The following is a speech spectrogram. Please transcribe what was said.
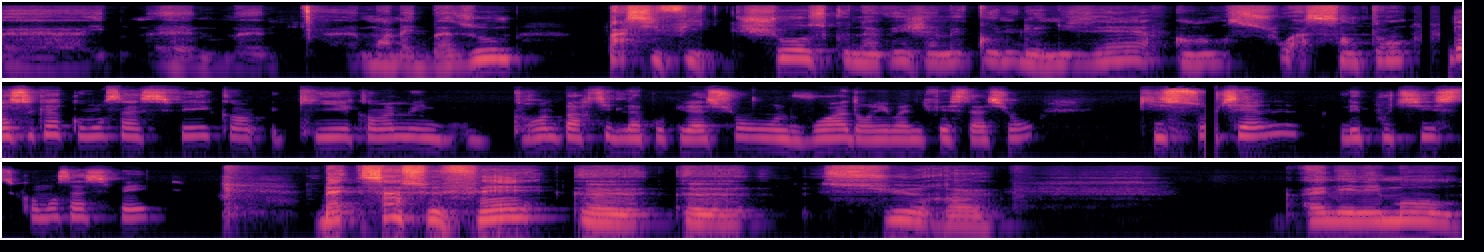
euh, euh, Mohamed Bazoum pacifique, chose que n'avait jamais connue le Niger en 60 ans. Dans ce cas, comment ça se fait qu'il y ait quand même une grande partie de la population, on le voit dans les manifestations, qui soutiennent les putschistes? Comment ça se fait? Ben, Ça se fait euh, euh, sur euh, un élément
